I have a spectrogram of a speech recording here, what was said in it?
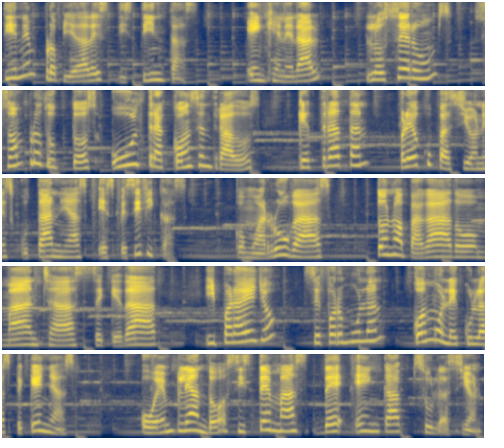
tienen propiedades distintas. En general, los serums son productos ultra concentrados que tratan preocupaciones cutáneas específicas, como arrugas, tono apagado, manchas, sequedad, y para ello se formulan con moléculas pequeñas o empleando sistemas de encapsulación.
